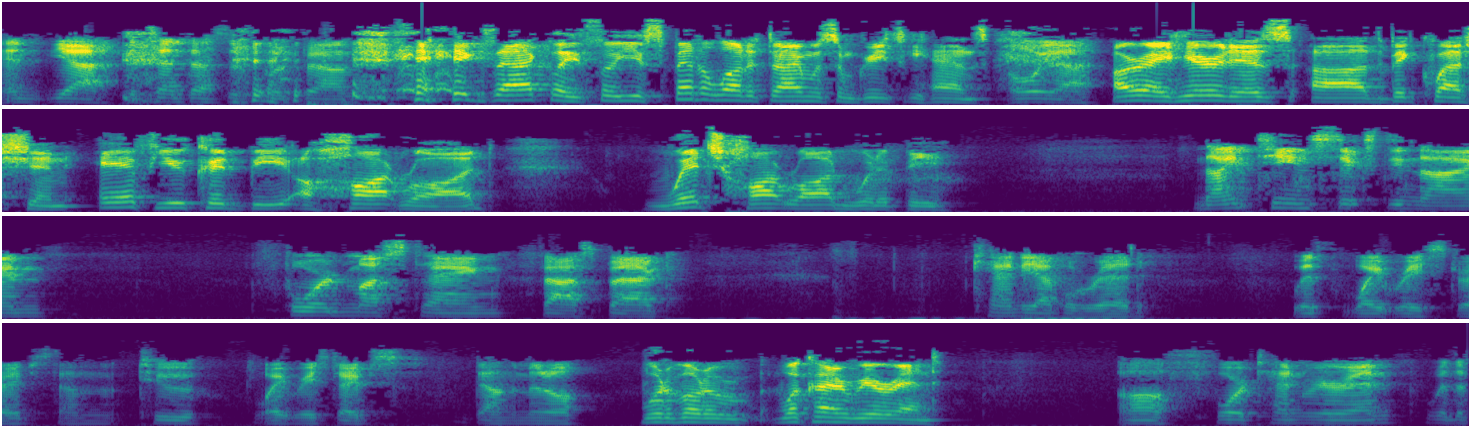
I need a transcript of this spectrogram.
And yeah, the ten thousand foot pounds. exactly. So you spent a lot of time with some greasy hands. Oh yeah. All right, here it is. Uh, the big question: If you could be a hot rod, which hot rod would it be? 1969 Ford Mustang fastback, candy apple red, with white race stripes down two white race stripes down the middle. What about a what kind of rear end? Oh, 410 rear end with a,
